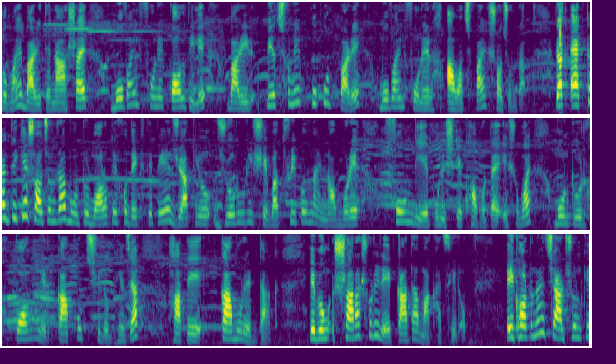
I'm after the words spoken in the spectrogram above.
সময়ে বাড়িতে না আসায় মোবাইল ফোনে কল দিলে বাড়ির পেছনে পুকুর পাড়ে মোবাইল ফোনের আওয়াজ পায় স্বজনরা। রাত একটার দিকে স্বজনরা মন্টুর মরদেহ দেখতে পেয়ে জাতীয় জরুরি সেবা ট্রিপল নাইন নম্বরে ফোন দিয়ে পুলিশকে খবর দেয়। এ সময় মন্টুর পরনের কাপড় ছিল ভেজা। হাতে কামড়ের দাগ এবং সারা শরীরে কাদা মাখা ছিল। এই ঘটনায় চারজনকে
